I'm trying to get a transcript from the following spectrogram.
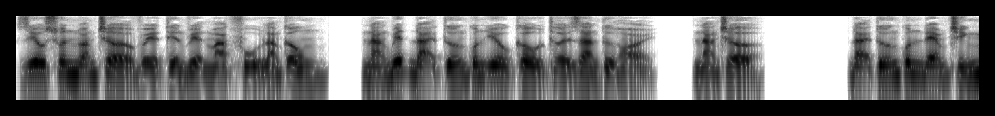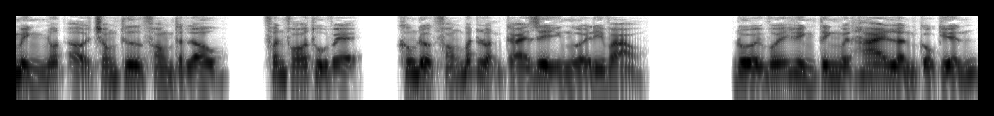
Diêu Xuân đoán trở về tiền viện mạc phủ làm công, nàng biết đại tướng quân yêu cầu thời gian tự hỏi, nàng chờ. Đại tướng quân đem chính mình nốt ở trong thư phòng thật lâu, phân phó thủ vệ, không được phóng bất luận cái gì người đi vào. Đối với hình tinh nguyệt hai lần cầu kiến,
